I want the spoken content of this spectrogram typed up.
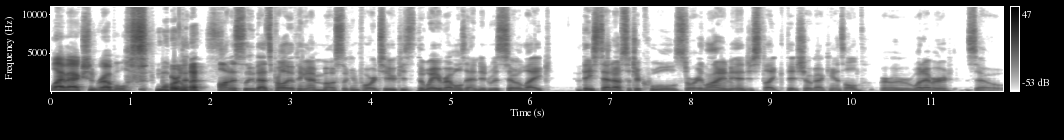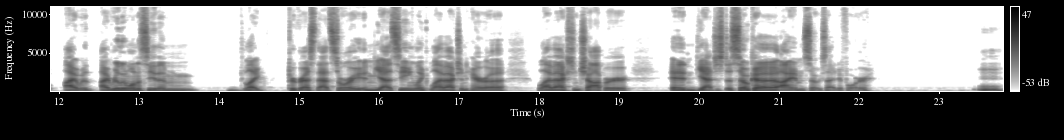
live action Rebels, more or That- less. Honestly, that's probably the thing I'm most looking forward to because the way Rebels ended was so like they set up such a cool storyline and just like the show got canceled or whatever. So I would I really want to see them like progress that story and yeah, seeing like live action Hera, live action Chopper, and yeah, just Ahsoka. I am so excited for. Mm,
